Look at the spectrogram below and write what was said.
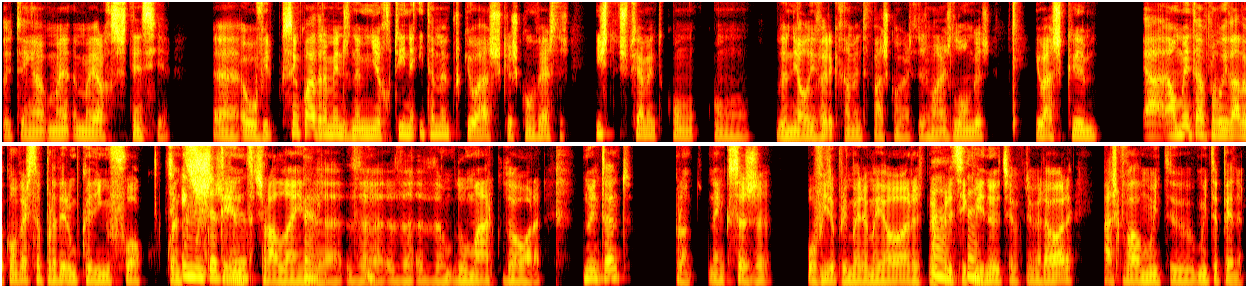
eu tenho a ma- a maior resistência ah, a ouvir, porque se enquadra menos na minha rotina e também porque eu acho que as conversas, isto especialmente com, com o Daniel Oliveira, que realmente faz conversas mais longas, eu acho que aumenta a probabilidade da conversa perder um bocadinho o foco quando e se estende vezes para além perde. da, da- da- do marco da hora. No entanto, pronto, nem que seja ouvir a primeira meia hora, os primeiros Ah, 45 sim. minutos, a primeira hora, acho que vale muito, muito a pena.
